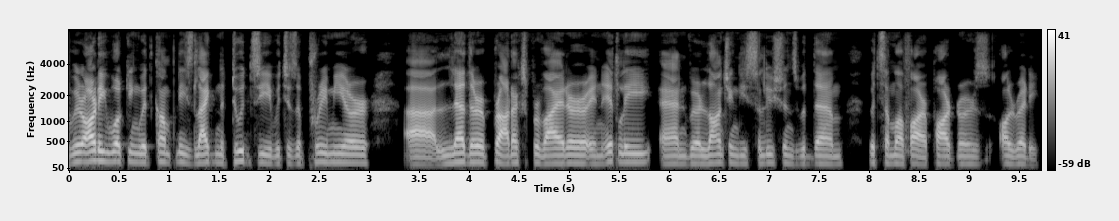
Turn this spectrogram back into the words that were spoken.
We're already working with companies like natuzzi which is a premier uh, leather products provider in italy and we're launching these solutions with them with some of our partners already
